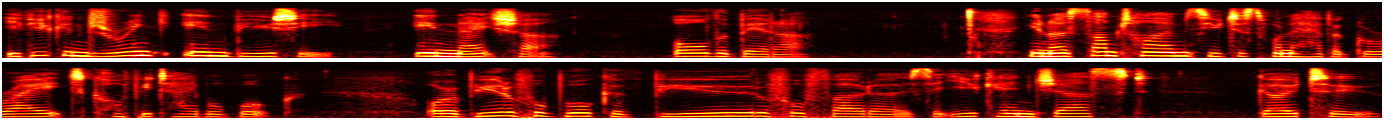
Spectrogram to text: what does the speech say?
If you can drink in beauty in nature, all the better. You know, sometimes you just want to have a great coffee table book or a beautiful book of beautiful photos that you can just go to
